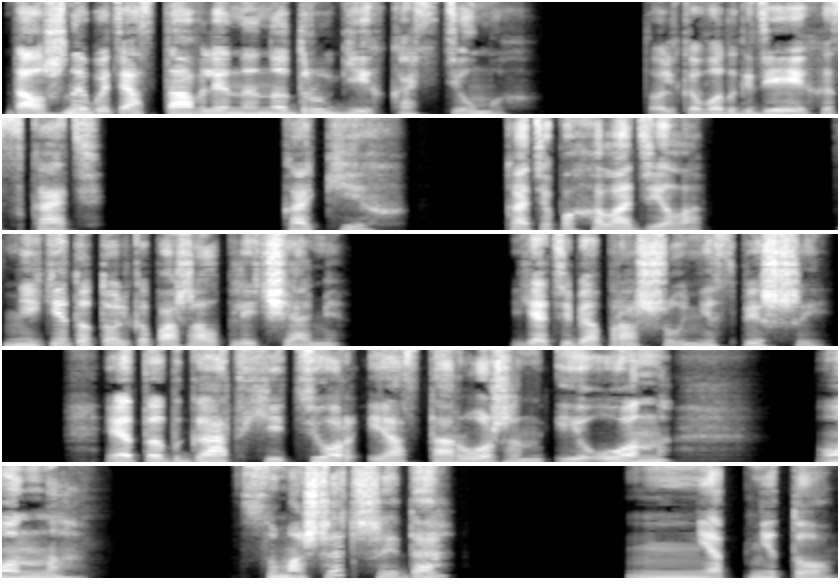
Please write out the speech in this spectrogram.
должны быть оставлены на других костюмах. Только вот где их искать? Каких? Катя похолодела. Никита только пожал плечами. Я тебя прошу, не спеши. Этот гад хитер и осторожен, и он... он... Сумасшедший, да? Нет, не то.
